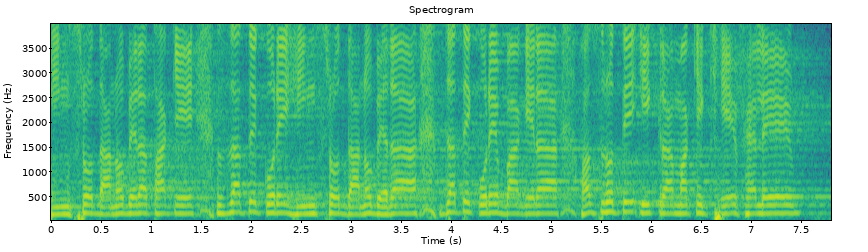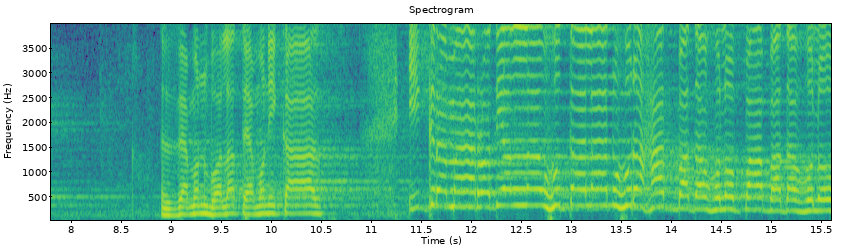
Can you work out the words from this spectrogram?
হিংস্র দানবেরা থাকে। যাতে করে হিংস্র দানবেরা, যাতে করে বাঘেরা হজরতে ইকরামাকে খেয়ে ফেলে। যেমন বলা তেমনই কাজ। ইকরামা রদিয়াল্লাহু তাআলাহুর হাত বাঁধা হলো, পা বাঁধা হলো,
